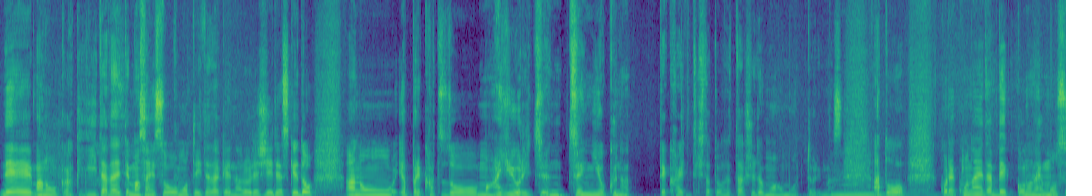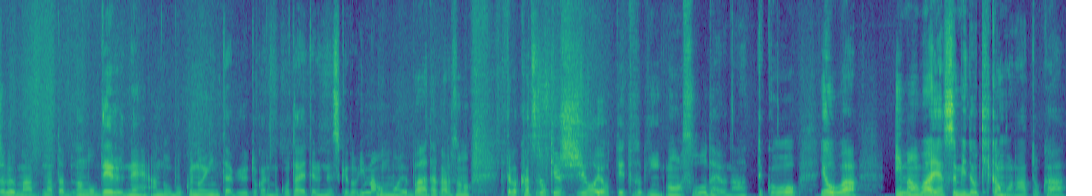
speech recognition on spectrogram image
であのお書きいただいてまさにそう思っていただけるなら嬉しいですけどあのやっぱり活動前より全然良くなって帰ってきたと私どもは思っております。あとこれこの間別個のねもうすぐままたあの出るねあの僕のインタビューとかでも答えてるんですけど今思えばだからその例えば活動休止しようよって言った時にああそうだよなってこう要は今は休み時かもなとか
